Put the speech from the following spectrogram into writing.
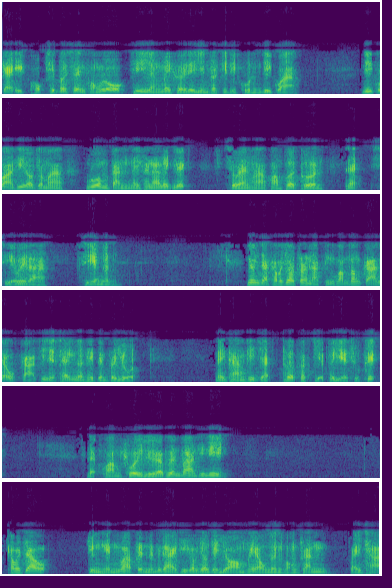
แก่อีกหกสิบเปอร์เซ็นของโลกที่ยังไม่เคยได้ยินพระกิติคุณดีกว่า ดีกว่าที่เราจะมาร่วมกันในคณะเล็กๆแสวงหาความเพลิดเพลินและเสียเวลาเสียเงิน เนื่องจากข้าพเจ้าตระหนักถึงความต้องการและโอกาสที่จะใช้เงินให้เป็นประโยชน์ ในทางที่จะเทิดพระเกียรติพระเยซูคริสต์และความช่วยเหลือเพื่อนบ้านที่นี่ข้าพเจ้าจึงเห็นว่าเป็นไปไม่ได้ที่ข้าพเจ้าจะยอมให้เอาเงินของฉันไปใช้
